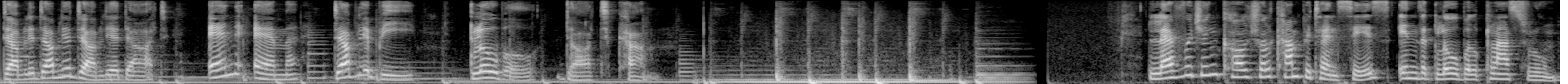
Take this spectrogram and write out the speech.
www.nmwbglobal.com. Leveraging cultural competencies in the global classroom.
